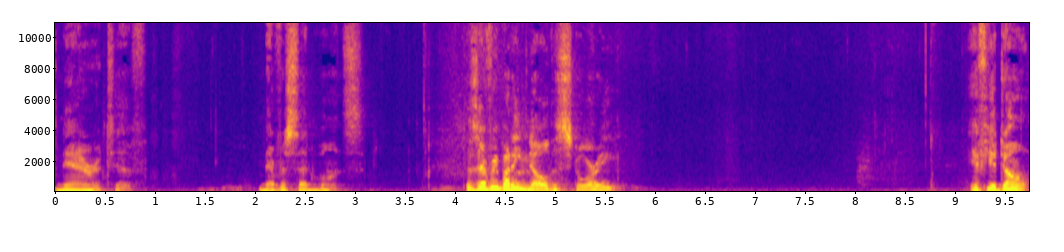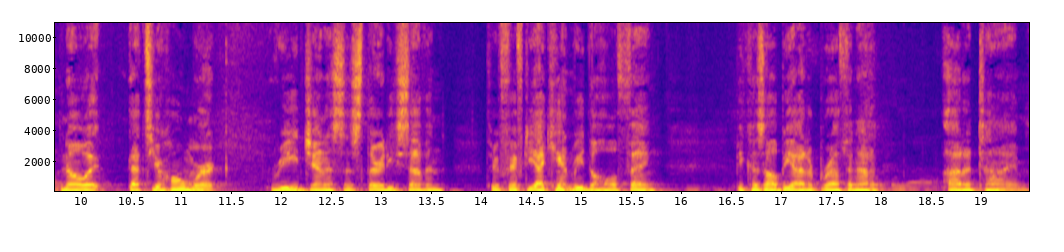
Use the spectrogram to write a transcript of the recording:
narrative. Never said once. Does everybody know the story? If you don't know it, that's your homework. Read Genesis 37 through 50. I can't read the whole thing because I'll be out of breath and out of, out of time.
